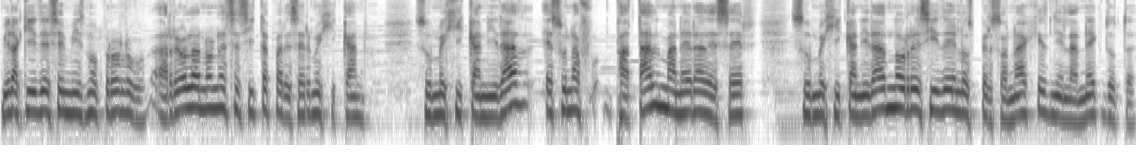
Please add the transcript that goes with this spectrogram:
mira aquí de ese mismo prólogo. Arreola no necesita parecer mexicano. Su mexicanidad es una fatal manera de ser. Su mexicanidad no reside en los personajes ni en la anécdota,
